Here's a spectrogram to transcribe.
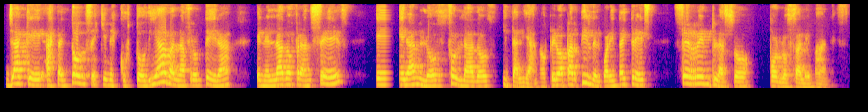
ya que hasta entonces quienes custodiaban la frontera en el lado francés eran los soldados italianos, pero a partir del 43 se reemplazó por los alemanes.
